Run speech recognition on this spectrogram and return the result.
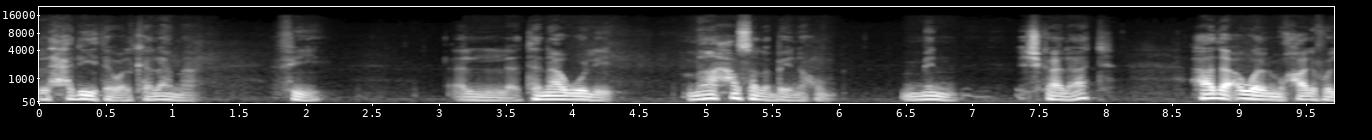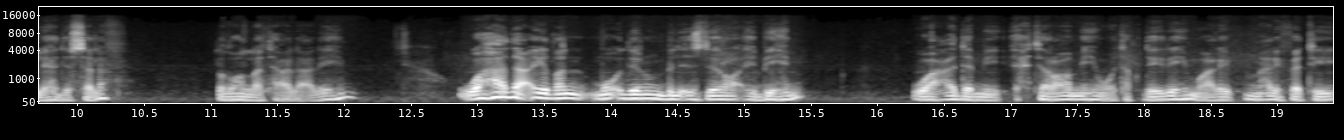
الحديث والكلام في تناول ما حصل بينهم من إشكالات. هذا أولا مخالف لهدي السلف رضوان الله تعالى عليهم وهذا أيضا مؤذن بالازدراء بهم وعدم احترامهم وتقديرهم ومعرفة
